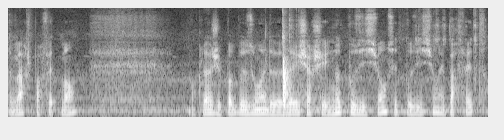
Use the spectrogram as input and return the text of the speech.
ça marche parfaitement. Donc là, j'ai pas besoin d'aller chercher une autre position. Cette position est parfaite.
